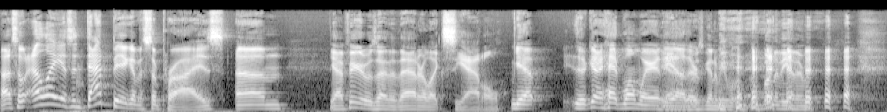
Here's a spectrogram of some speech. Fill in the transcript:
Uh, so LA isn't that big of a surprise. Um, Yeah, I figured it was either that or like Seattle. yep, they're gonna head one way or the yeah, other. There's going to be one of the other.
